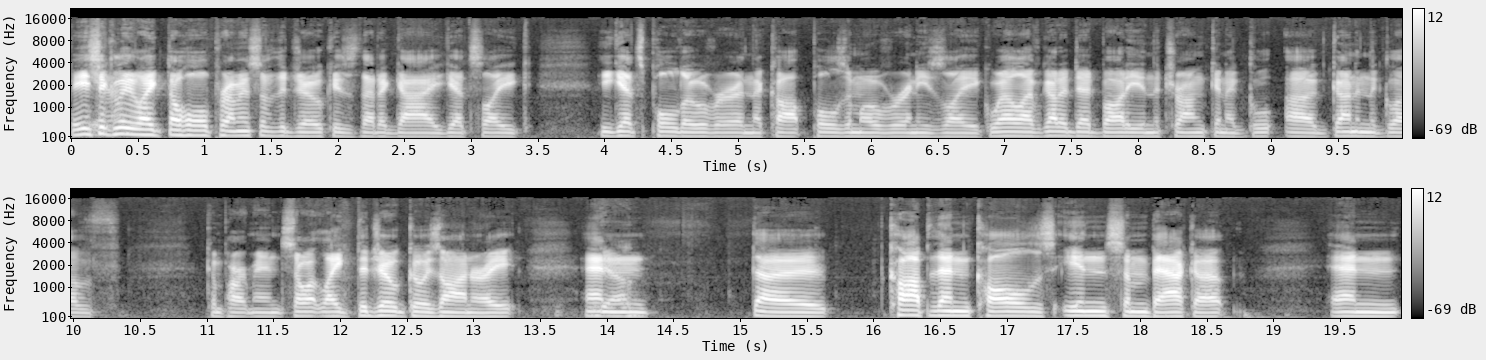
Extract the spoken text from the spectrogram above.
Basically, like the whole premise of the joke is that a guy gets like he gets pulled over and the cop pulls him over and he's like, "Well, I've got a dead body in the trunk and a gl- uh, gun in the glove compartment." So like the joke goes on, right? And the cop then calls in some backup and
